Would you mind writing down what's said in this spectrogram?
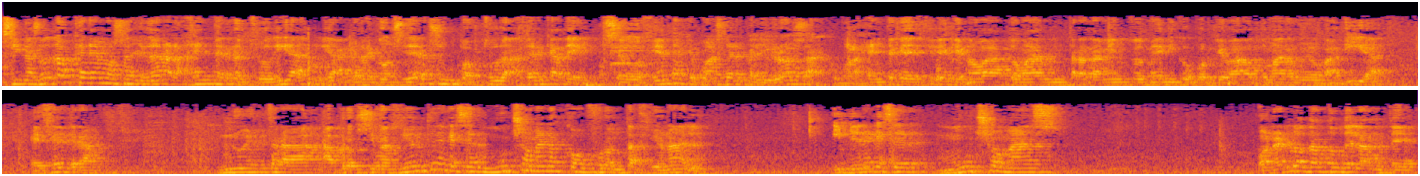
Si nosotros queremos ayudar a la gente en nuestro día a día que reconsidere su postura acerca de pseudociencias que puedan ser peligrosas, como la gente que decide que no va a tomar un tratamiento médico porque va a tomar homeopatía, etcétera, nuestra aproximación tiene que ser mucho menos confrontacional y tiene que ser mucho más poner los datos delante,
